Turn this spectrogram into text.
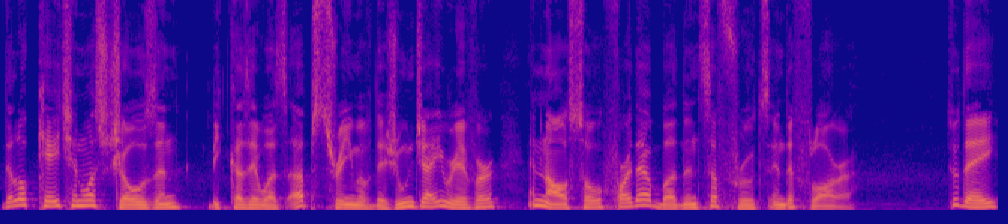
The location was chosen because it was upstream of the Jundiaí River and also for the abundance of fruits in the flora. Today,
